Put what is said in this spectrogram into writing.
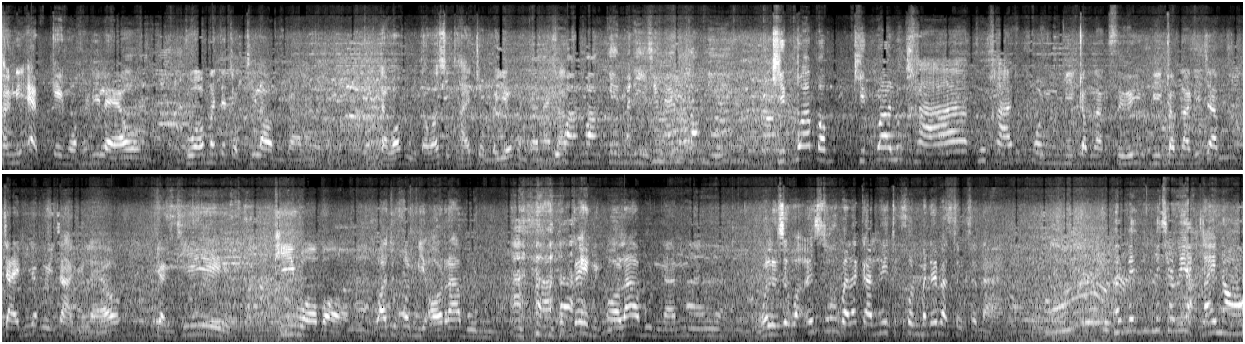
ครั้งนี้แอบเก่งกว่าครั้งที่แล้ว กลัวมันจะจบที่เราเหมือนกัน แต่ว่าหูแต่ว่าสุดท้ายจบไปเยอะเหมือนกันนะคือครับ วางวางเกมมาดีใช่ไหมรอบนี้ คิดว่าประคิดว่าลูกค้าลูกค้าทุกคนมีกำลังซื้อมีกำลังที่จะใจที่จะบริจาคอยู่แล้ว อย่างที่พี่วอบอกว่าทุกคนมีออร่าบุญอ่าผมก็เห็นถึงออร่าบุญนั้นเออผมก็เลยรู้สึกว่าเอ้ยสู้ไปแล้วกันให้ทุกคนมาได้แบบสนุกสนานไม่ไม่ไม่ใช่ว่าอยากได้น้อง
